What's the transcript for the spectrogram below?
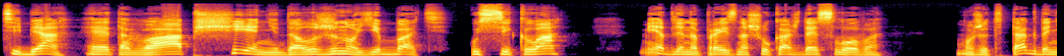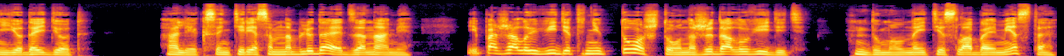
Тебя это вообще не должно ебать. Усекла? Медленно произношу каждое слово. Может, так до нее дойдет. Олег с интересом наблюдает за нами и, пожалуй, видит не то, что он ожидал увидеть. Думал найти слабое место.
